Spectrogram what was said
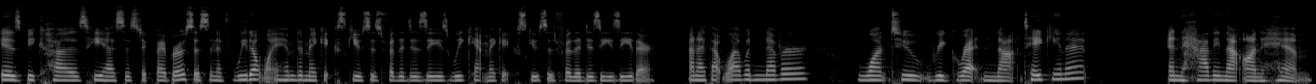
is because he has cystic fibrosis. And if we don't want him to make excuses for the disease, we can't make excuses for the disease either. And I thought, well, I would never want to regret not taking it and having that on him.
